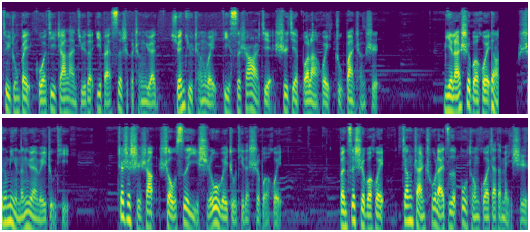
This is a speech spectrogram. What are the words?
最终被国际展览局的一百四十个成员选举成为第四十二届世界博览会主办城市。米兰世博会以生命能源为主题，这是史上首次以食物为主题的世博会。本次世博会将展出来自不同国家的美食，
